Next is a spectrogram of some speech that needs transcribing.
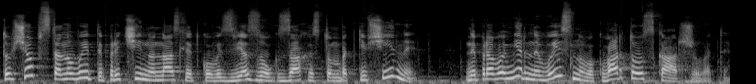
то щоб встановити причинно-наслідковий зв'язок з захистом батьківщини, неправомірний висновок варто оскаржувати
